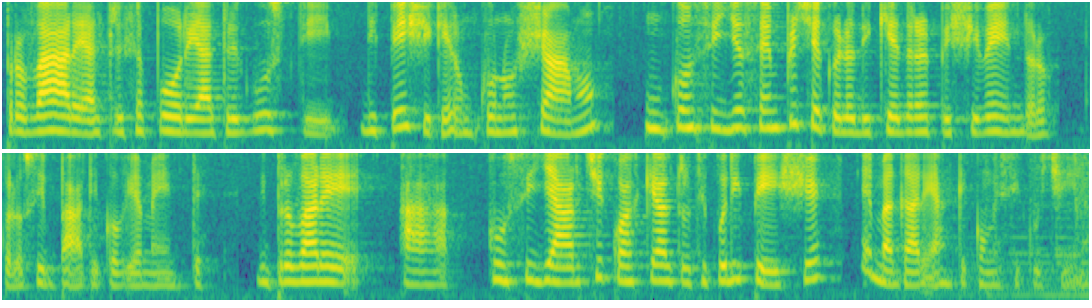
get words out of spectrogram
provare altri sapori, altri gusti di pesci che non conosciamo, un consiglio semplice è quello di chiedere al pescivendolo, quello simpatico ovviamente, di provare a consigliarci qualche altro tipo di pesce e magari anche come si cucina.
